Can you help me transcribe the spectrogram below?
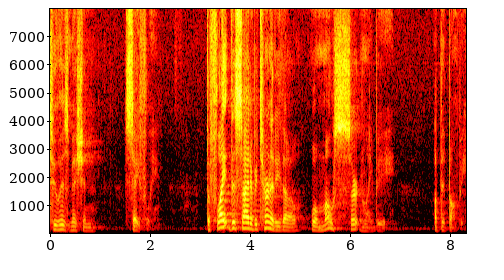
to his mission safely. The flight this side of eternity, though, will most certainly be a bit bumpy.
